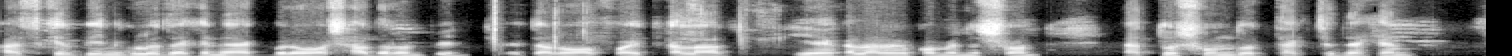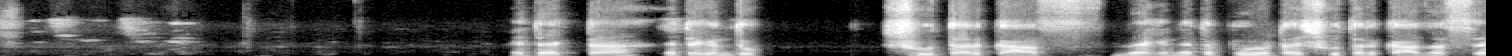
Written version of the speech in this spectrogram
আজকের পিনগুলো দেখেন, একবারে অসাধারণ পিন। এটার অফ হোয়াইট কালার ঘিয়ে কালারের কম্বিনেশন এত সুন্দর থাকছে, দেখেন। এটা একটা, এটা কিন্তু সুতার কাজ, দেখেন, এটা পুরোটাই সুতার কাজ আছে।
